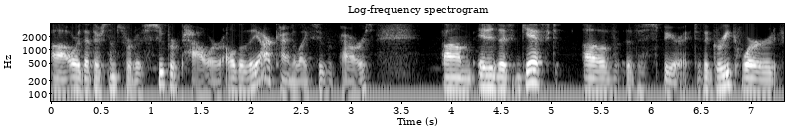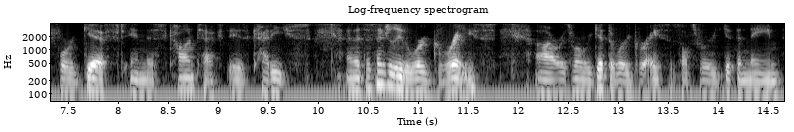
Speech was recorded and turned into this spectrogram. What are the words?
uh, or that there's some sort of superpower, although they are kind of like superpowers. Um, it is a gift of the Spirit. The Greek word for gift in this context is charis, and it's essentially the word grace, uh, is where we get the word grace. It's also where we get the name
